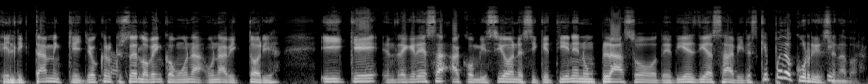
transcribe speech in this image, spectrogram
el, dictamen que yo creo que ustedes lo ven como una, una victoria y que regresa a comisiones y que tienen un plazo de 10 días hábiles? ¿Qué puede ocurrir, senadora?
